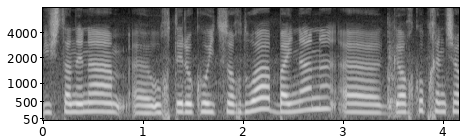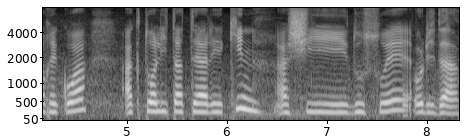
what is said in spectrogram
biztanena uh, urteroko itzordua, baina uh, gaurko prentsaurrekoa aktualitatearekin hasi duzue. Hori da,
